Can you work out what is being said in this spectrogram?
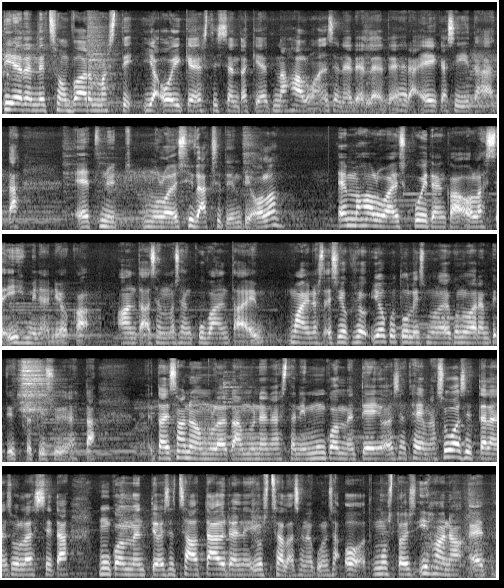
tiedän, että se on varmasti ja oikeasti sen takia, että mä haluan sen edelleen tehdä, eikä siitä, että, että nyt mulla olisi hyväksytympi olo en mä haluaisi kuitenkaan olla se ihminen, joka antaa semmoisen kuvan tai mainosta. Jos joku, joku tulisi mulle, joku nuorempi tyttö kysyy, että tai sanoo mulle jotain mun nenästä, niin mun kommentti ei olisi, että hei mä suosittelen sulle sitä. Mun kommentti olisi, että sä oot täydellinen just sellaisena kuin sä oot. Musta olisi ihana, että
